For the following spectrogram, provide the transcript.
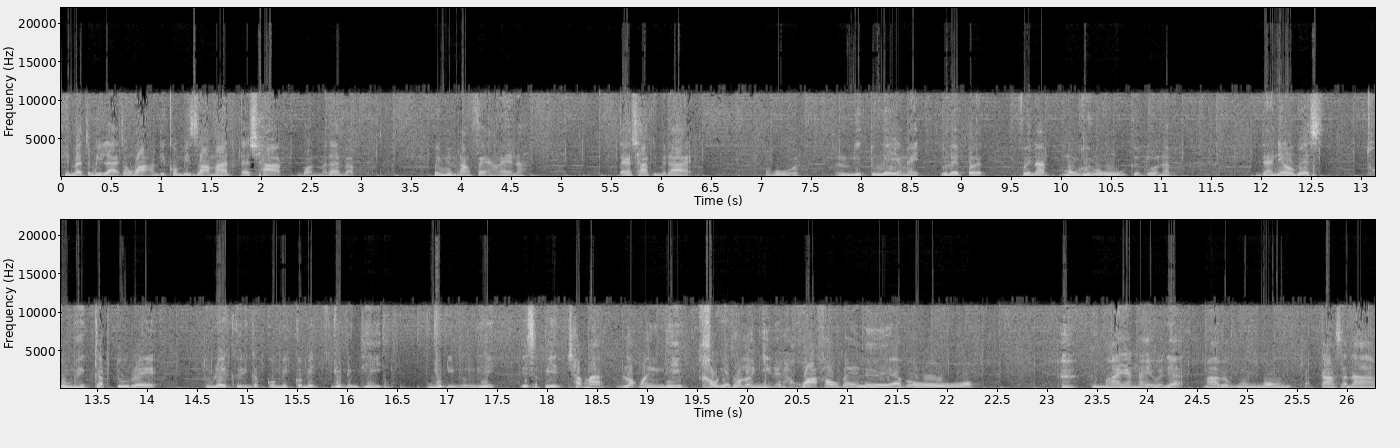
เห็นไหมจะมีหลายจังหวะที่โกมิดสามารถกระชากบอลมาได้แบบ ไม่มีพลังแฝงอะไรนะ แต่กระชากขึ้นไม่ได้ โอ้โหลูกนี้ตูเล่ยังไงตูเล่เปิดเฟอร์นันด์มงขึ้นโอ้โหเกือบโดนครับแดเนียลเวสทุ่มให้กับตูเร่ตูเล่คืนให้กับโกมิดโกมิดหยุดหนึ่งที่หยุดอีกหนึ่งทีติดสปีดชักมาล็อกมาหนึ่งทีเข้าเหยียดโทษแล้วยิงด้วยเท้าขวาเข้าไปเลยครับโอ้โห คือมายังไงวะเนี่ย มาแบบงงๆจากกลางสนาม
